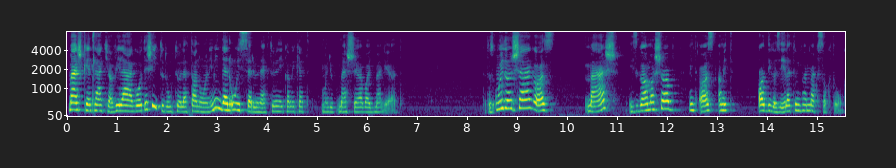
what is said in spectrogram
másként látja a világot, és így tudunk tőle tanulni. Minden újszerűnek tűnik, amiket mondjuk mesél vagy megélt. Tehát az újdonság az más, izgalmasabb, mint az, amit addig az életünkben megszoktunk.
